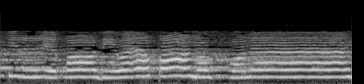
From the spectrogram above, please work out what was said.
وفي الرقاب وأقام الصلاة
